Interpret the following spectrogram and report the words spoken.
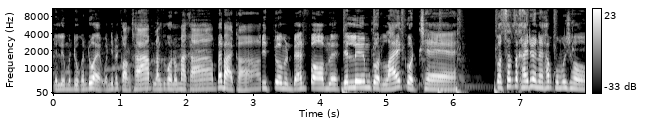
อย่าลืมมาดูกันด้วย วันนี้ไปก่อนครับ รักทุกคนมากๆครับ บ๊ายบายครับ ปิดตัวเหมือนแบดฟอร์มเลย อย่าลืมกดไลค์ กดแชร์ กดซับสไครต์ด้วยนะครับคุณผู้ชม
